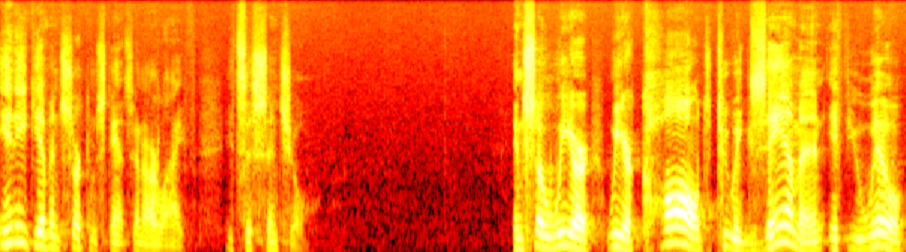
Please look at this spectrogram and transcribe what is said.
any given circumstance in our life. It's essential. And so we are, we are called to examine, if you will,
